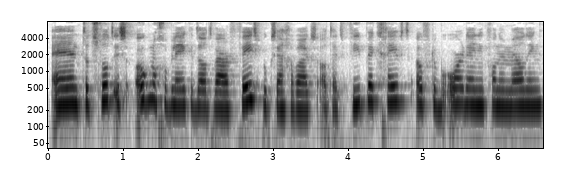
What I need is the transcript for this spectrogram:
En tot slot is ook nog gebleken dat waar Facebook zijn gebruikers altijd feedback geeft over de beoordeling van hun melding,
